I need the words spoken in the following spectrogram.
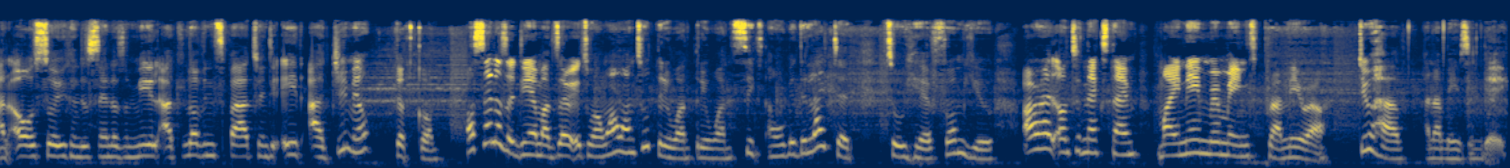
And also, you can just send us a mail at loveinspired28 at gmail.com or send us a DM at 0811123116 and we'll be delighted to hear from you. All right, until next time, my name remains Primera. Do have an amazing day.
